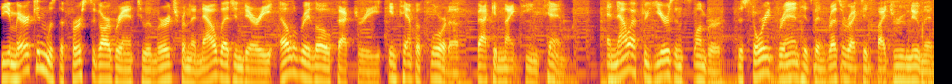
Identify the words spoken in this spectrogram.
The American was the first cigar brand to emerge from the now legendary El Reloj factory in Tampa, Florida, back in 1910. And now, after years in slumber, the storied brand has been resurrected by Drew Newman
